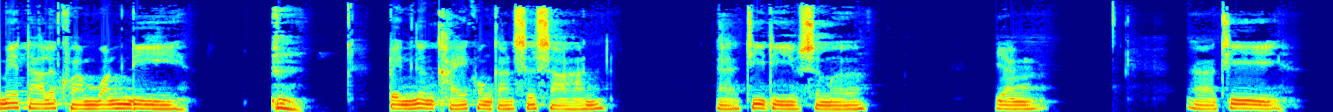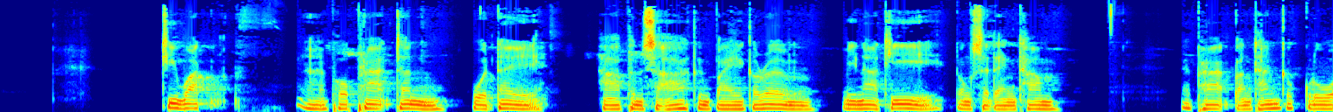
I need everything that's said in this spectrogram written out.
เมตตาและความหวังดี เป็นเงื่อนไขของการสื่อสารที่ดีอยู่เสมอ อย่างที่ที่วัดพอพระท่านปวดได้หาพรรษาขึ้นไปก็เริ่มมีหน้าที่ต้องแสดงธรรม พระบางท่านก็กลัว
